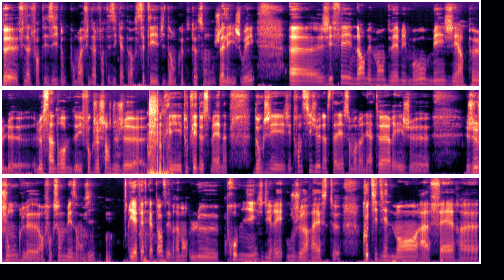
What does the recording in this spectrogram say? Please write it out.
de Final Fantasy, donc pour moi Final Fantasy XIV c'était évident que de toute façon j'allais y jouer. Euh, j'ai fait énormément de MMO, mais j'ai un peu le, le syndrome de il faut que je change de jeu euh, toutes, les, toutes les deux semaines. Donc j'ai 36 jeux d'installer sur mon ordinateur et je, je jongle en fonction de mes envies. Et FF14 est vraiment le premier, je dirais, où je reste quotidiennement à faire euh,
